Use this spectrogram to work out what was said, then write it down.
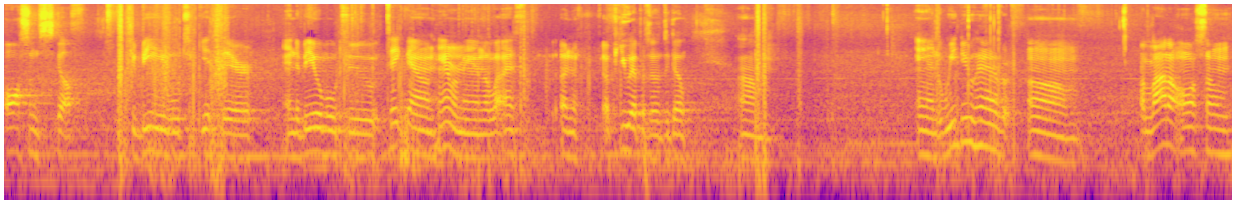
awesome stuff to be able to get there and to be able to take down Hammerman the last, a, a few episodes ago. Um, and we do have, um, a lot of awesome.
